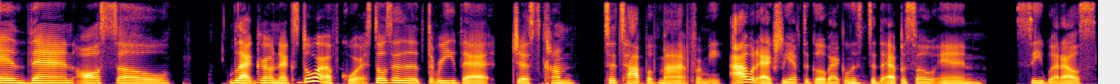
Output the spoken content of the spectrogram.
And then also Black Girl Next Door, of course. Those are the three that just come to top of mind for me. I would actually have to go back and listen to the episode and see what else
